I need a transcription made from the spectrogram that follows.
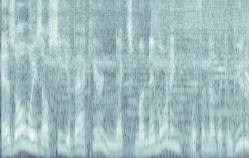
As always, I'll see you back here next Monday morning with another computer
